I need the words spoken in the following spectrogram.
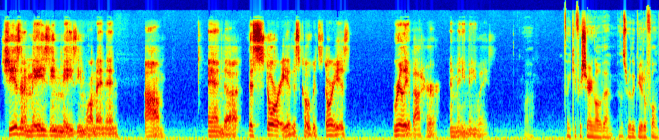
she is an amazing amazing woman and um and uh, this story this covid story is really about her in many many ways Wow. Thank you for sharing all of that. That was really beautiful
